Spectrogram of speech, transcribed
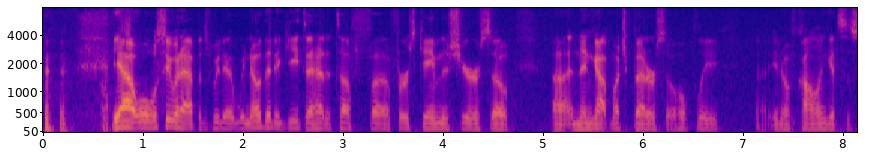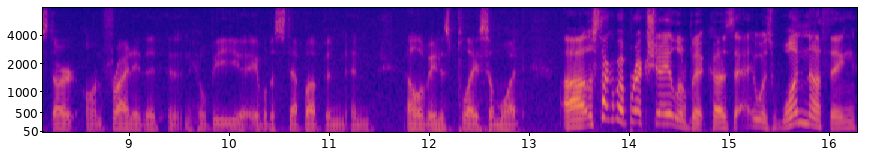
yeah, well, we'll see what happens. We did, we know that Higuita had a tough uh, first game this year, so uh, and then got much better. So hopefully, uh, you know, if Collin gets the start on Friday, that uh, he'll be able to step up and, and elevate his play somewhat. Uh, let's talk about Brek Shea a little bit because it was one nothing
